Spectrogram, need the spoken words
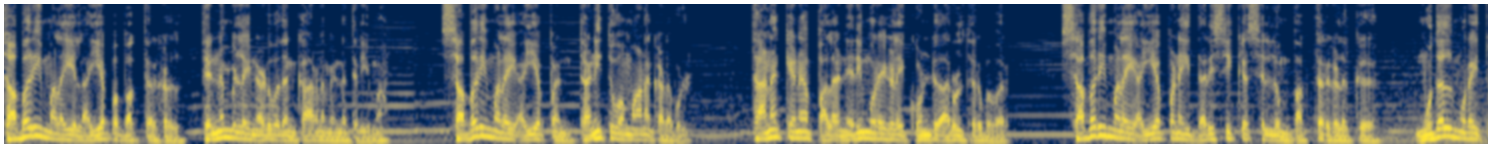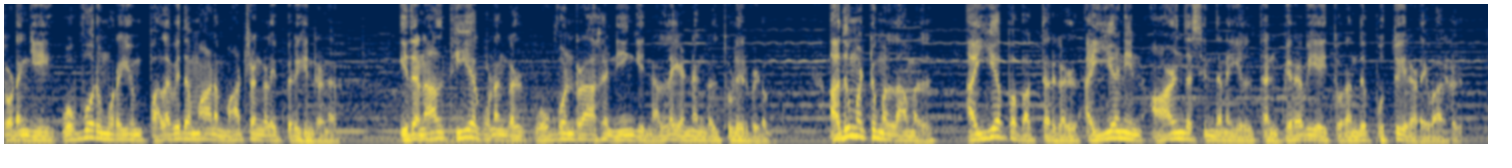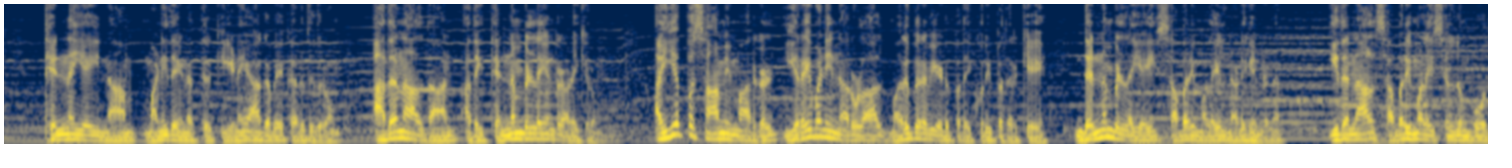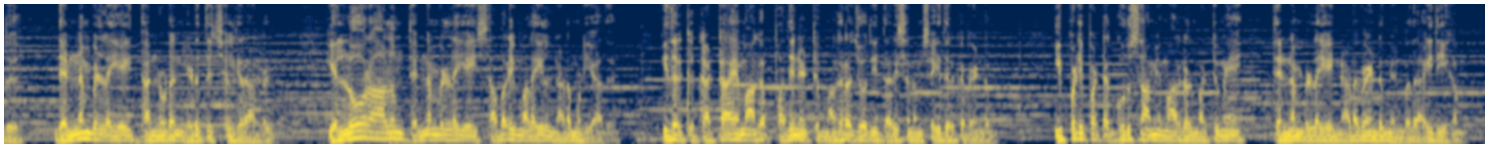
சபரிமலையில் ஐயப்ப பக்தர்கள் தென்னம்பிள்ளை நடுவதன் காரணம் என்ன தெரியுமா? சபரிமலை ஐயப்பன் தனித்துவமான கடவுள். தனக்கென பல நெறிமுறைகளை கொண்டு அருள் தருபவர். சபரிமலை ஐயப்பனை தரிசிக்க செல்லும் பக்தர்களுக்கு முதல் முறை தொடங்கி ஒவ்வொரு முறையும் பலவிதமான மாற்றங்களை பெறுகின்றனர். இதனால் தீய குணங்கள் ஒவ்வொன்றாக நீங்கி நல்ல எண்ணங்கள் துளிர்விடும். அது மட்டுமல்லாமல் ஐயப்ப பக்தர்கள் ஐயனின் ஆழ்ந்த சிந்தனையில் தன் பிறவியை துறந்து புத்துயிர் அடைவார்கள். தென்னையை நாம் மனித இனத்திற்கு இணையாகவே கருதுகிறோம். அதனால்தான் அதை தென்னம்பிள்ளை என்று அழைக்கிறோம். ஐயப்ப சாமிமார்கள் இறைவனின் அருளால் மறுபிறவி எடுப்பதை குறிப்பதற்கே தென்னம்பிள்ளையை சபரிமலையில் நடுகின்றனர். இதனால் சபரிமலை செல்லும் போது தென்னம்பிள்ளையை தன்னுடன் எடுத்துச் செல்கிறார்கள். எல்லோராலும் தென்னம்பிள்ளையை சபரிமலையில் நட முடியாது. இதற்கு கட்டாயமாக பதினெட்டு மகரஜோதி தரிசனம் செய்திருக்க வேண்டும். இப்படிப்பட்ட குருசாமிமார்கள் மட்டுமே தென்னம்பிள்ளையை நட வேண்டும் என்பது ஐதீகம்.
